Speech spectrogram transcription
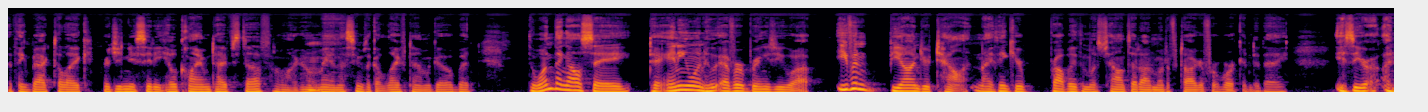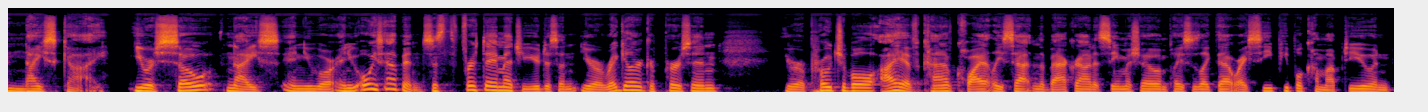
I think back to like Virginia City hill climb type stuff, and I'm like, oh mm. man, that seems like a lifetime ago. But the one thing I'll say to anyone who ever brings you up, even beyond your talent, and I think you're probably the most talented automotive photographer working today, is that you're a nice guy you are so nice and you are and you always have been. Since the first day i met you you're just a you're a regular person. You're approachable. I have kind of quietly sat in the background at sema show and places like that where i see people come up to you and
